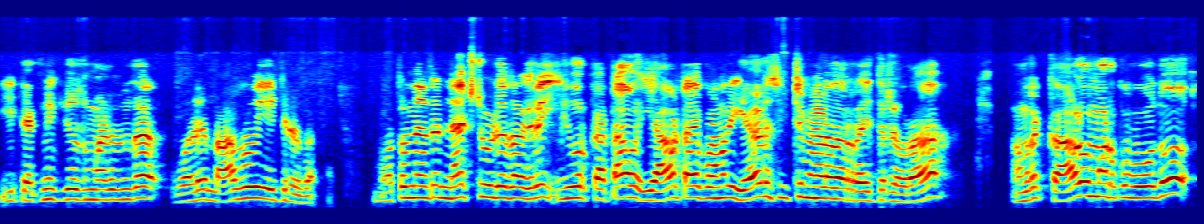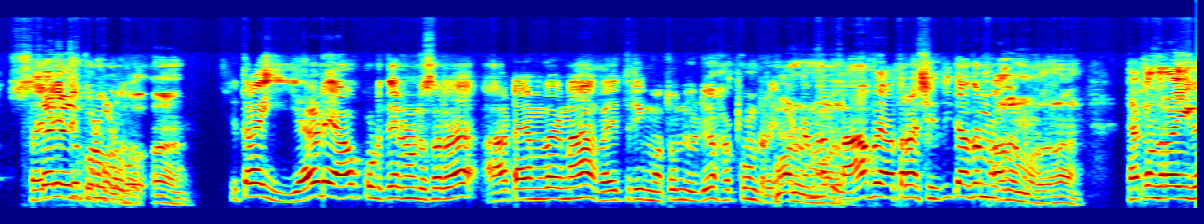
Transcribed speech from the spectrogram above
ಈ ಟೆಕ್ನಿಕ್ ಯೂಸ್ ಮಾಡೋದ್ರಿಂದ ಒಳ್ಳೆ ಲಾಭವೂ ಐತ್ರಿ ಅದ. ಮತ್ತೊಂದೇನ್ರಿ ನೆಕ್ಸ್ಟ್ ವಿಡಿಯೋದಾಗ ರೀ ಇವ್ರ ಕಟಾವ್ ಯಾವ ಟೈಪ್ ಅಂದ್ರೆ ಎರಡು ಸಿಸ್ಟಮ್ ಹೇಳದಾರ ರೈತರು ಇವ್ರ. ಅಂದ್ರೆ ಕಾಳು ಮಾಡ್ಕೋಬಹುದು ಸೈಲೇಜ್ ಕೊಡ್ಬೋದು. ಹಾ. ಈ ತರ ಎರಡ್ ಯಾವ ಕೊಡ್ತೀರಿ ನೋಡಿ ಸರ್ ಆ ಟೈಮ್ದಾಗ ನಾ ರೈತರಿಗೆ ಮತ್ತೊಂದು ವಿಡಿಯೋ ಹಾಕೊಂಡ್ರಿ. ಲಾಭ ಯಾವ ತರ ಸಿಗ್ತೈತಿ ಅದನ್ನ ಮಾಡೋದು ಯಾಕಂದ್ರ ಈಗ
